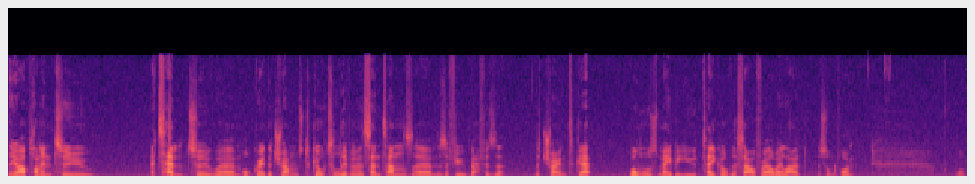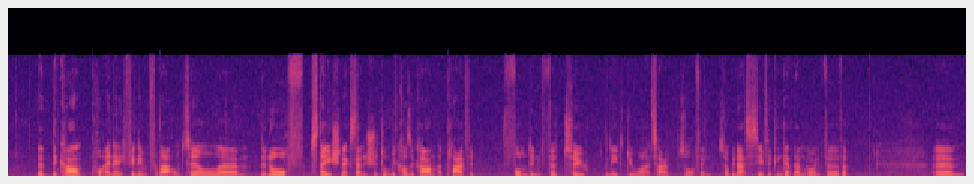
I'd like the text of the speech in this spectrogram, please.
They are planning to attempt to um, upgrade the trams to go to Lytham and Anne's. Um, there's a few methods that they're trying to get. One was maybe you take over the South Railway line at some point. But they, they can't put anything in for that until um, the North Station extension is done because they can't apply for funding for two. They need to do one at a time, sort of thing. So it'd be nice to see if they can get them going further. Um,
